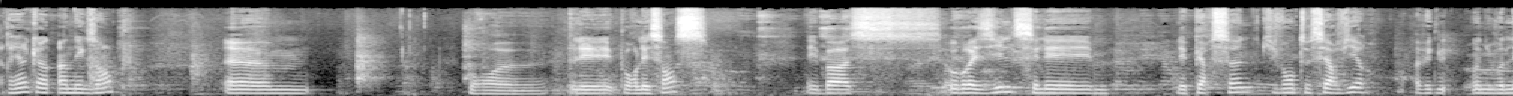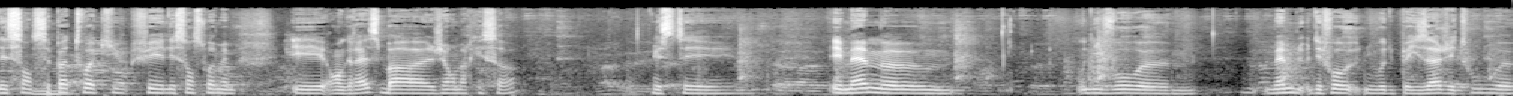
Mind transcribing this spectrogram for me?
rien qu'un un exemple. euh, pour euh, les l'essence bah au Brésil c'est les les personnes qui vont te servir avec au niveau de l'essence c'est pas toi qui fais l'essence toi-même et en Grèce bah j'ai remarqué ça et c'était et même euh, au niveau euh, même des fois au niveau du paysage et tout euh,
